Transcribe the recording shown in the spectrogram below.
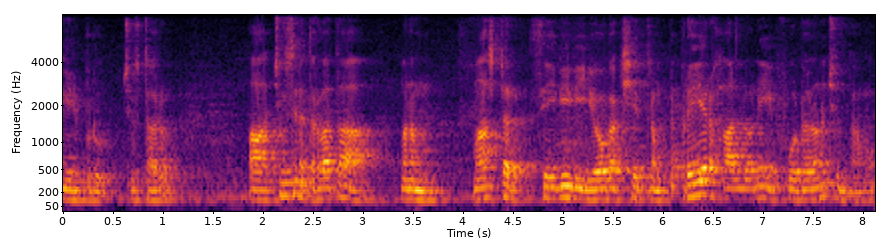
మీరు ఇప్పుడు చూస్తారు. ఆ చూసిన తర్వాత మనం మాస్టర్ సివివి యోగక్షేత్రం ప్రేయర్ హాల్లోని ఫోటోలను చూద్దాము.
